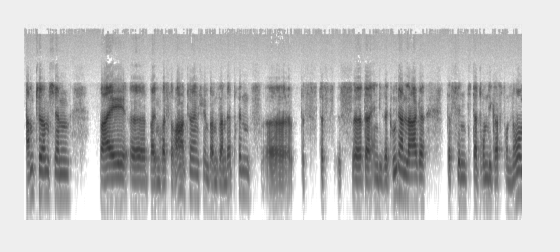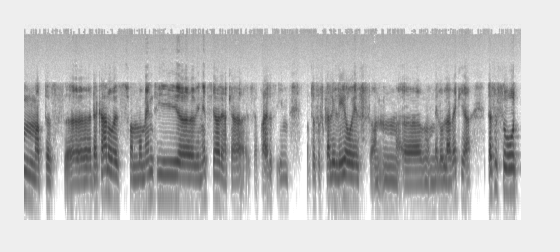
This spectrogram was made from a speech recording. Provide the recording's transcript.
am Türmchen bei äh, beim Restaurant-Törnchen, beim Sander Prinz. Äh, das, das ist äh, da in dieser Grünanlage. Das sind da drum die Gastronomen, ob das äh, der Carlo ist von Momenti äh, Venezia, der hat ja ist ja beides ihm, ob das das Galileo ist und äh, Melo La Vecchia. Das ist so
